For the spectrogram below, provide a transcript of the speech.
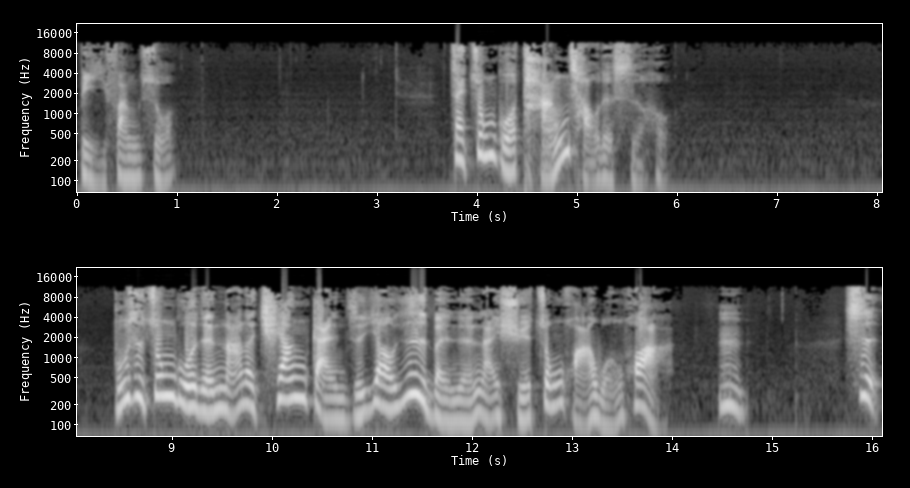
比方说，在中国唐朝的时候，不是中国人拿了枪杆子要日本人来学中华文化，嗯。是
